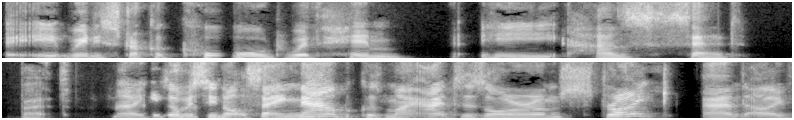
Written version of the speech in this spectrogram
it really struck a chord with him he has said but uh, he's obviously not saying now because my actors are on strike and i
